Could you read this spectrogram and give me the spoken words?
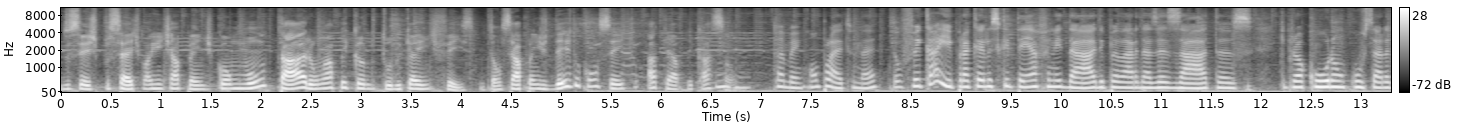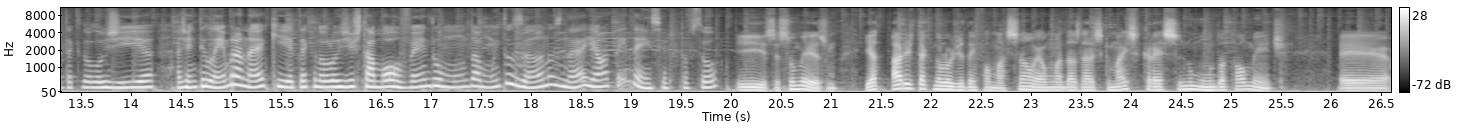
do sexto pro sétimo, a gente aprende como montar um aplicando tudo que a gente fez. Então você aprende desde o conceito até a aplicação. Também completo, né? Então fica aí para aqueles que têm afinidade pela área das exatas, que procuram cursar a tecnologia. A gente lembra, né, que a tecnologia está movendo o mundo há muitos anos, né? E é uma tendência, professor. Isso, isso mesmo. E a área de tecnologia da informação é uma das áreas que mais cresce no mundo atualmente. É,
